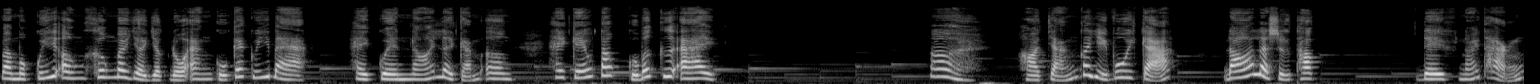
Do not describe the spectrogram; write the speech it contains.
và một quý ông không bao giờ giật đồ ăn của các quý bà, hay quên nói lời cảm ơn, hay kéo tóc của bất cứ ai. À, họ chẳng có gì vui cả, đó là sự thật Dave nói thẳng.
